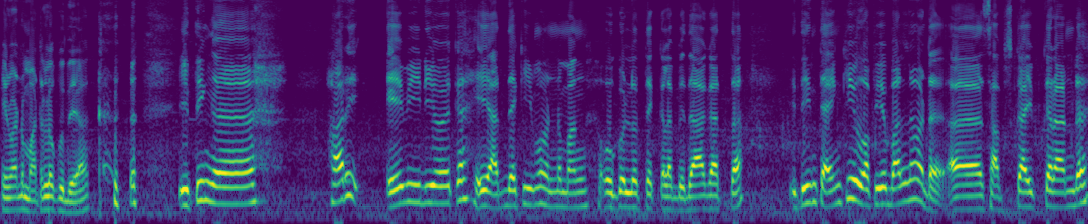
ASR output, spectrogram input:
ඒනවට මට ලොකු දෙයක්. ඉතින් හරි ඒ වීඩියෝ එක ඒ අත්දැකීම ඔන්න මං ඕගොල්ලොත් එක්කලා බෙදාගත්තා. ඉතින් තැංක යූ අපිය බලන්නවට සබස්ක්‍රයිබ් කරන්න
